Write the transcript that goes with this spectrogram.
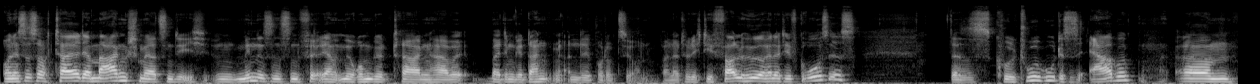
Und es ist auch Teil der Magenschmerzen, die ich mindestens ein Vierteljahr mit mir rumgetragen habe, bei dem Gedanken an die Produktion. Weil natürlich die Fallhöhe relativ groß ist. Das ist Kulturgut, das ist Erbe. Ähm,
